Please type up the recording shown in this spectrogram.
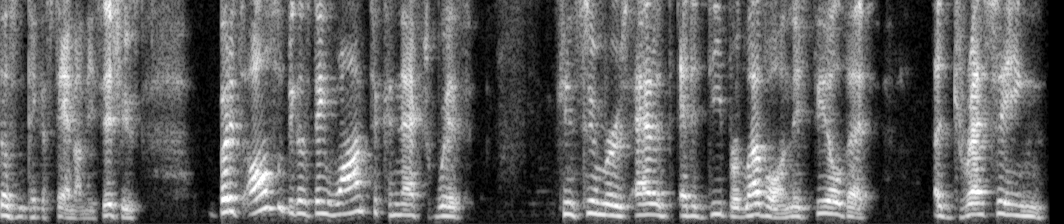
doesn't take a stand on these issues. But it's also because they want to connect with consumers at a, at a deeper level and they feel that addressing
